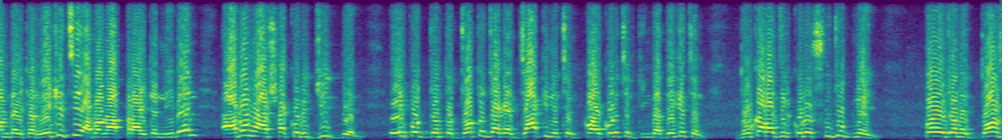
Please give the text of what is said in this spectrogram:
আমরা এটা রেখেছি এবং আপনারা এটা নেবেন এবং আশা করি জিতবেন। এই পর্যন্ত যত জায়গায় যা কিনেছেন, ক্রয় করেছেন কিংবা দেখেছেন, ধোকাবাজির কোনো সুযোগ নেই। প্রয়োজনে দশ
